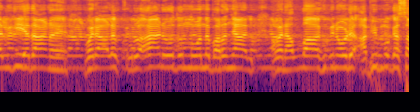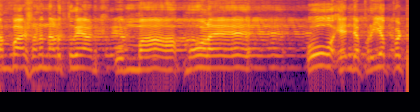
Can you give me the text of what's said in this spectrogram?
നൽകിയതാണ്. ഒരാൾ ഖുർആൻ ഓതുന്നു എന്ന് പറഞ്ഞാൽ അവൻ അള്ളാഹുവിനോട് അഭിമുഖ സംഭാഷണം നടത്തുകയാണ്. ഉമ്മ മോളെ ഓ എന്റെ പ്രിയപ്പെട്ട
